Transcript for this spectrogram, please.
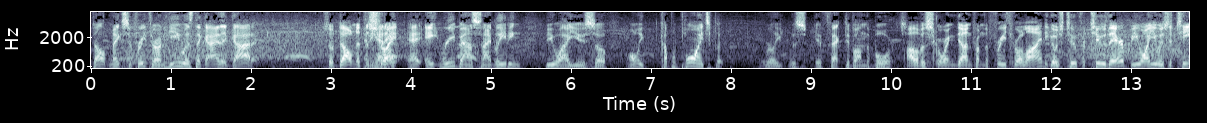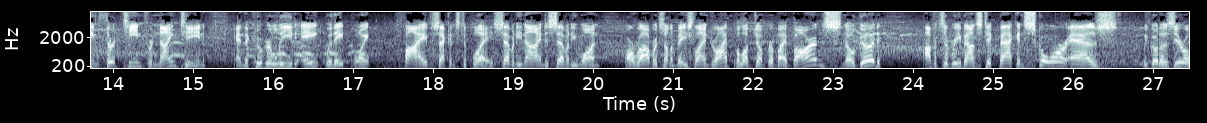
Dalton makes the free throw, and he was the guy that got it. So Dalton at the strike. had eight, eight rebounds tonight, leading BYU. So only a couple points, but really was effective on the boards. All of his scoring done from the free throw line. He goes two for two there. BYU is a team 13 for 19, and the Cougar lead eight with 8.5 seconds to play. 79 to 71. R. Roberts on a baseline drive. Pull up jumper by Barnes. No good. Offensive rebound, stick back and score as we go to 0.2.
